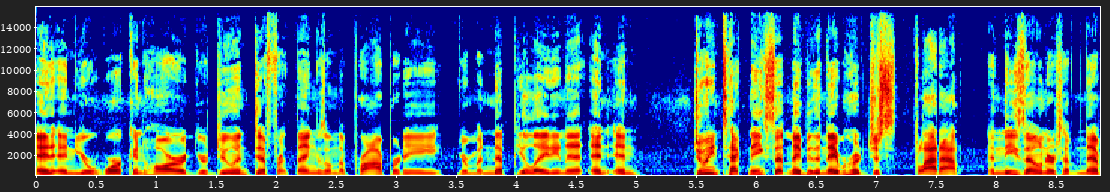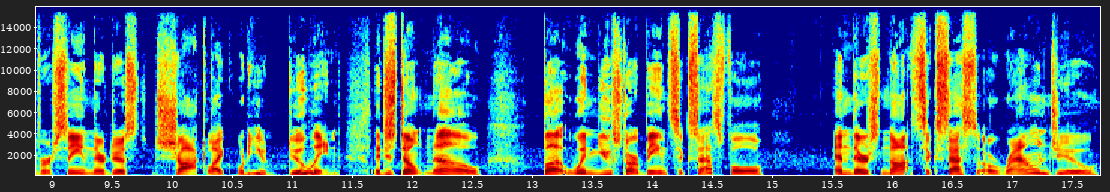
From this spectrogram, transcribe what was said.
and, and you're working hard, you're doing different things on the property, you're manipulating it, and, and doing techniques that maybe the neighborhood just flat out and these owners have never seen. They're just shocked, like, what are you doing? They just don't know. But when you start being successful and there's not success around you,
